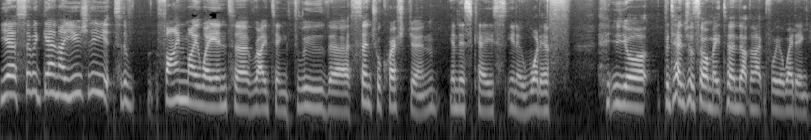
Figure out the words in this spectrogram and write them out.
Yeah, so again, I usually sort of find my way into writing through the central question. In this case, you know, what if your potential soulmate turned up the night before your wedding?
